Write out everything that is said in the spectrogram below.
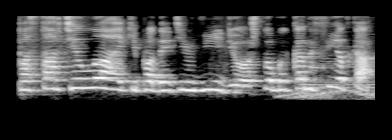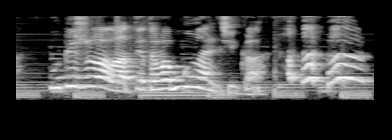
Поставьте лайки под этим видео, чтобы конфетка убежала от этого мальчика.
